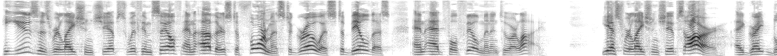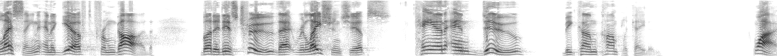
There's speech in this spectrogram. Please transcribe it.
He uses relationships with Himself and others to form us, to grow us, to build us, and add fulfillment into our life. Yes, relationships are a great blessing and a gift from God. But it is true that relationships can and do become complicated. Why?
